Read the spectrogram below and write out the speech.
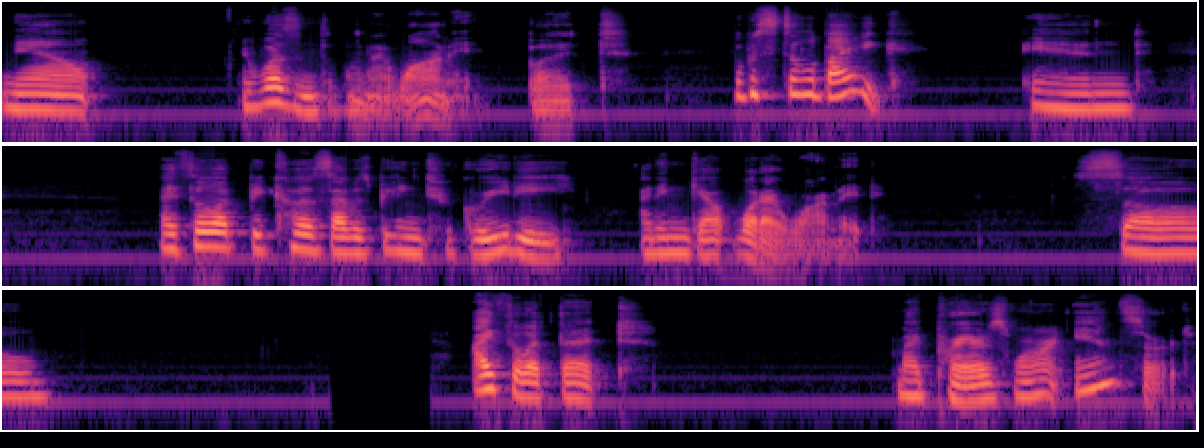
Now, it wasn't the one I wanted, but it was still a bike. And I thought because I was being too greedy, I didn't get what I wanted. So I thought that my prayers weren't answered.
